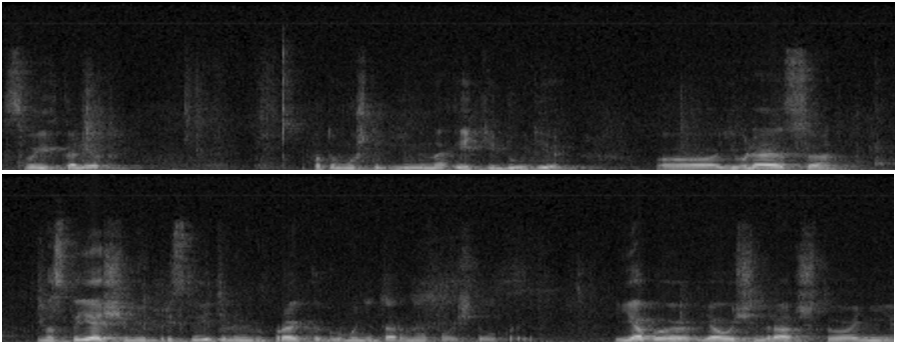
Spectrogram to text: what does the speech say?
своих коллег, потому что именно эти люди э, являются настоящими представителями проекта «Гуманитарная почта Украины». Я, бы, я очень рад, что они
